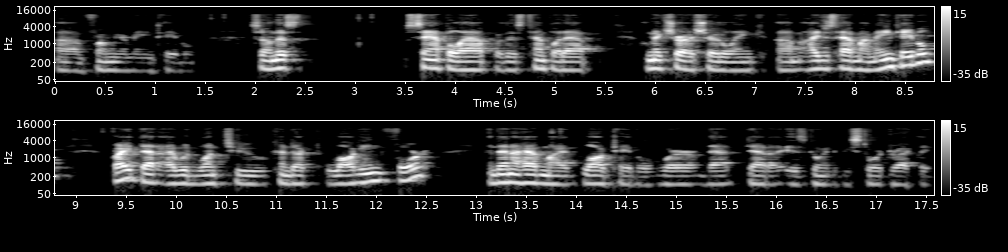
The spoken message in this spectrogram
uh, from your main table. So in this sample app or this template app, I'll make sure I share the link. Um, I just have my main table, right, that I would want to conduct logging for. And then I have my log table where that data is going to be stored directly.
